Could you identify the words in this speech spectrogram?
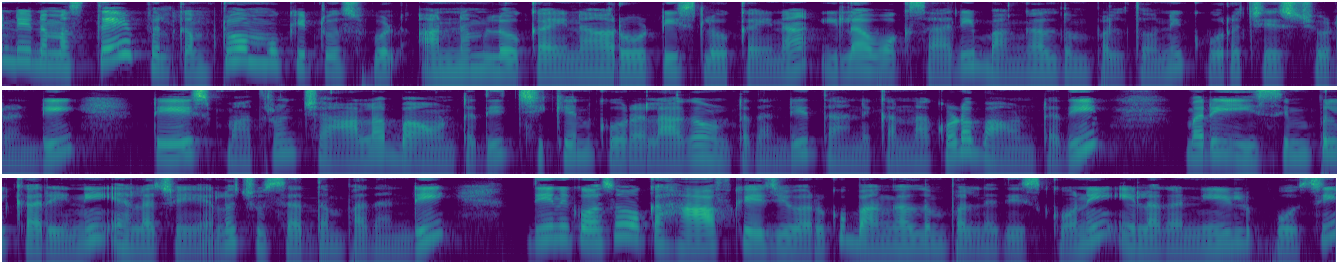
అండి నమస్తే. వెల్కమ్ టు అమ్ముకి టూస్ ఫుడ్ అన్నంలోకైనా రోటీస్లోకైనా ఇలా ఒకసారి బంగాళదుంపలతోని కూర చేసి చూడండి. టేస్ట్ మాత్రం చాలా బాగుంటుంది. చికెన్ కూర లాగా ఉంటుందండి. దానికన్నా కూడా బాగుంటుంది. మరి ఈ సింపుల్ కర్రీని ఎలా చేయాలో చూసేద్దాం పదండి. దీనికోసం ఒక హాఫ్ కేజీ వరకు బంగాళదుంపల్ని తీసుకొని ఇలాగ నీళ్ళు పోసి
